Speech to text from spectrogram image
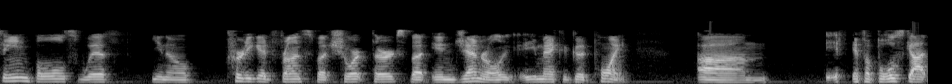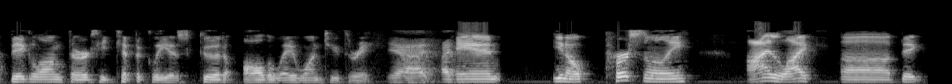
seen bulls with, you know, pretty good fronts but short thirds, but in general, you make a good point. Um, if, if a bull's got big long thirds, he typically is good all the way one, two, three. Yeah, I, I, and you know, personally, I like uh, big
